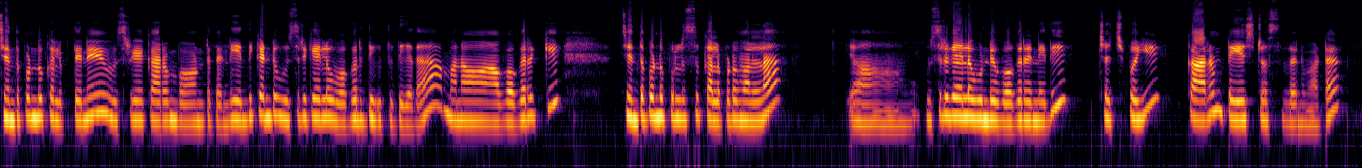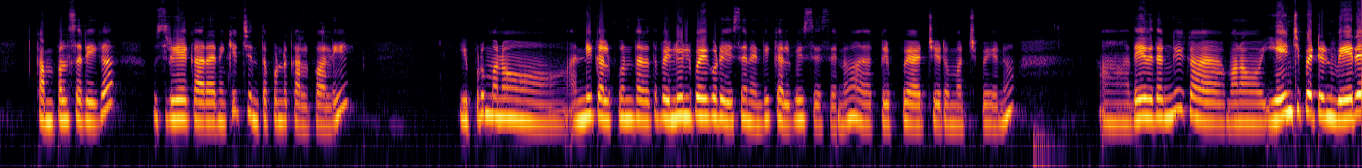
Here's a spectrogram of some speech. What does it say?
చింతపండు కలిపితేనే ఉసిరికాయ కారం బాగుంటుందండి. ఎందుకంటే ఉసిరికాయలో ఒగరు దిగుతుంది కదా మనం ఆ ఒగరికి చింతపండు పులుసు కలపడం వల్ల ఉసిరికాయలో ఉండే ఒగరు అనేది చచ్చిపోయి కారం టేస్ట్ వస్తుంది అనమాట కంపల్సరీగా ఉసిరికాయ కారానికి చింతపండు కలపాలి. ఇప్పుడు మనం అన్నీ కలుపుకున్న తర్వాత వెల్లుల్లిపాయ కూడా వేసానండి కలిపేసేసాను. ఆ క్లిప్ యాడ్ చేయడం మర్చిపోయాను. అదేవిధంగా ఇక మనం ఏంచి పెట్టిన వేరే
